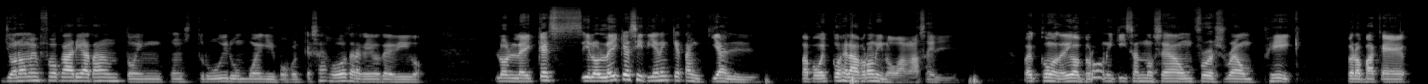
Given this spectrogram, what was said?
yo no me enfocaría tanto en construir un buen equipo, porque esa es otra que yo te digo. Los Lakers, si los Lakers sí tienen que tanquear para poder coger a Bronny, lo van a hacer. Pues como te digo, Bronny quizás no sea un first round pick, pero para que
